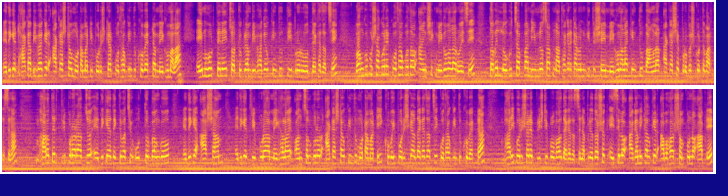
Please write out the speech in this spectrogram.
এদিকে ঢাকা বিভাগের আকাশটাও মোটামুটি পরিষ্কার। কোথাও কিন্তু খুব একটা মেঘমালা। এই মুহূর্তে নেই, চট্টগ্রাম বিভাগেও কিন্তু তীব্র রোদ দেখা যাচ্ছে। বঙ্গোপসাগরে কোথাও কোথাও আংশিক মেঘমালা রয়েছে, তবে লঘুচাপ বা নিম্নচাপ না থাকার কারণে কিন্তু সেই মেঘমালা কিন্তু বাংলার আকাশে প্রবেশ করতে পারতেছে না। ভারতের ত্রিপুরা রাজ্য, এদিকে দেখতে পাচ্ছি উত্তরবঙ্গ, এদিকে আসাম, এদিকে ত্রিপুরা, মেঘালয় অঞ্চলগুলোর আকাশটাও কিন্তু মোটামুটি খুবই পরিষ্কার দেখা যাচ্ছে। কোথাও কিন্তু খুব একটা ভারী পরিসরে বৃষ্টি প্রবাহ দেখা যাচ্ছে না। প্রিয় দর্শক, এই ছিল আগামীকালকের আবহাওয়ার সম্পূর্ণ আপডেট।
